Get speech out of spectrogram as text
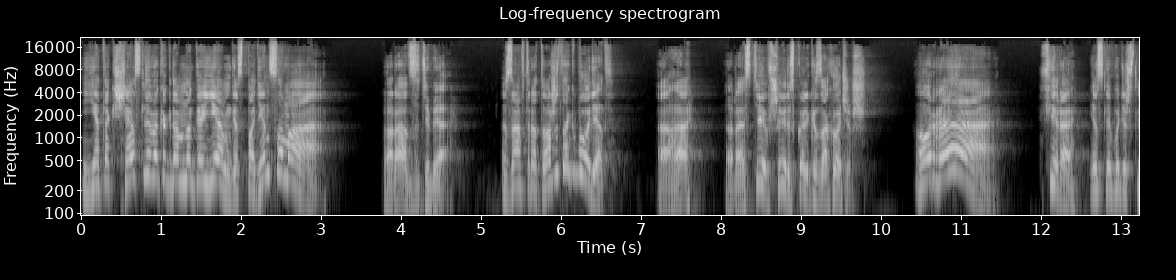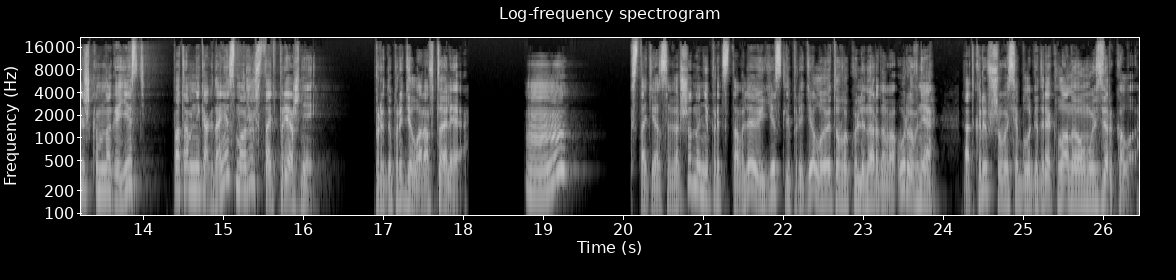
«Я так счастлива, когда много ем, господин Сама!» «Рад за тебя!» «Завтра тоже так будет?» «Ага. Расти вширь сколько захочешь». «Ура!» «Фира, если будешь слишком много есть, потом никогда не сможешь стать прежней», — предупредила Рафталия. «М?», Кстати, я совершенно не представляю, есть ли предел у этого кулинарного уровня, открывшегося благодаря клановому зеркалу.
